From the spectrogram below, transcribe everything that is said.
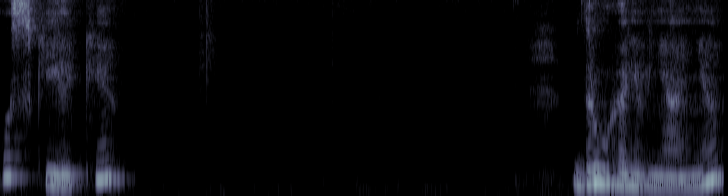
оскільки друге рівняння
